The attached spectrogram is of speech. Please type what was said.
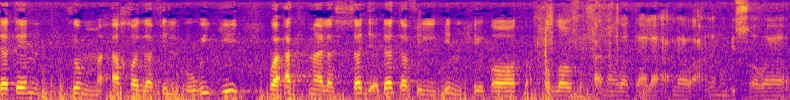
ดะติน ثم أخذ في الهوي وأكمل السجدة في الانحطاط الله سبحانه وتعالى أعلى وأعلم بالصواب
